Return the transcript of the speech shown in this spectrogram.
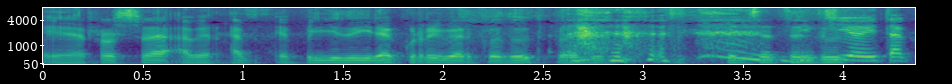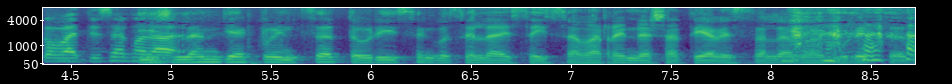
e, Rosa, a ber, ap- apellidu irakurri beharko dut, pentsatzen dut. Bitxioitako bat izango da. Islandiako entzat hori izango zela ez aizabarrena esatea bezala ba, guretzat.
